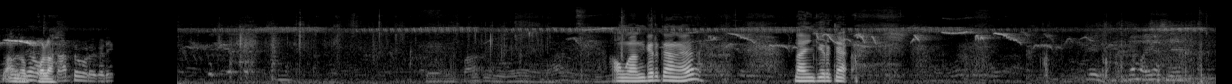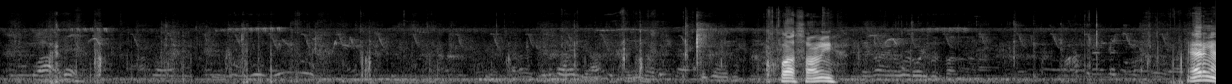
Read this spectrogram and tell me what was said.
வாங்க போகலாம் அவங்க அங்கே இருக்காங்க நான் இங்கே இருக்கேன் பா சாமி. யாருங்க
